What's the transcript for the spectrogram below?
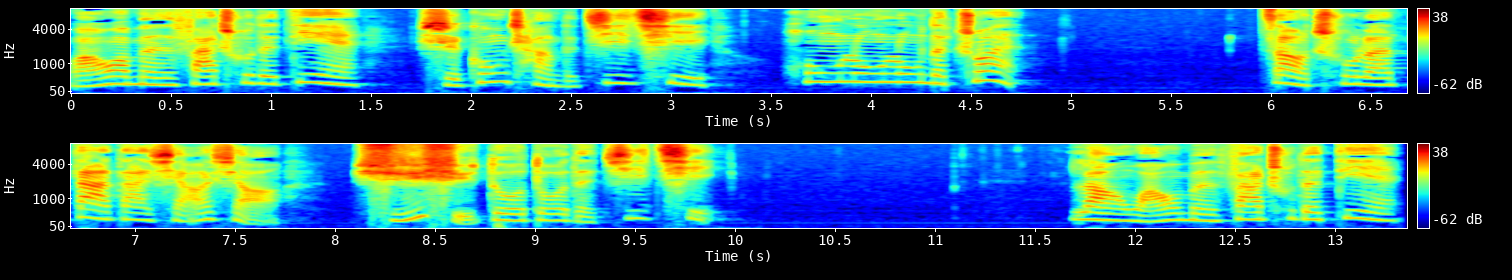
娃娃们发出的电使工厂的机器轰隆隆的转，造出了大大小小、许许多多的机器。让娃娃们发出的电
